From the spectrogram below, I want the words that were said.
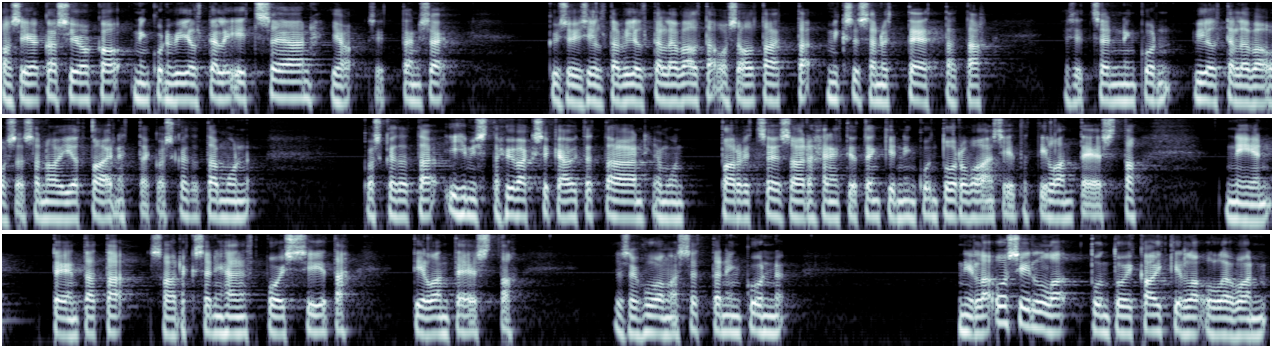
asiakas, joka niin kuin viilteli itseään ja sitten se kysyi siltä viiltelevältä osalta, että miksi sä nyt teet tätä. Ja sitten sen niin kuin viiltelevä osa sanoi jotain, että koska tätä, mun, koska tätä ihmistä hyväksi käytetään ja mun tarvitsee saada hänet jotenkin niin kuin turvaan siitä tilanteesta, niin teen tätä saadakseni hänet pois siitä tilanteesta. Ja se huomasi, että niin kuin niillä osilla tuntui kaikilla olevan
